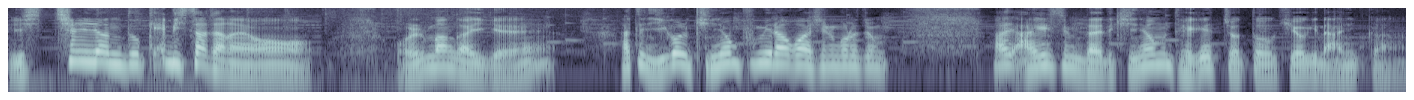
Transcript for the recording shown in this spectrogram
이 17년도 꽤 비싸잖아요. 얼만가 이게. 하여튼 이걸 기념품이라고 하시는 거는 좀, 아, 알겠습니다. 기념은 되겠죠. 또 기억이 나니까.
